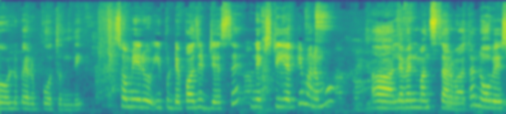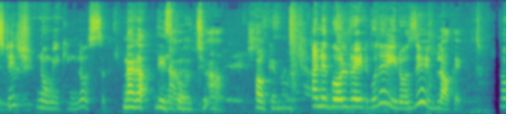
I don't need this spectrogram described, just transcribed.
గోల్డ్ పెరిగిపోతుంది. సో మీరు ఇప్పుడు డిపాజిట్ చేస్తే నెక్స్ట్ ఇయర్కి మనము లెవెన్ మంత్స్ తర్వాత నో వేస్టేజ్ నో మేకింగ్లో వస్తుంది. నగ తీసుకోవచ్చు. Okay ma'am. And gold rate కూడా ఈరోజు బ్లాక్ అయిపోతుంది. సో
